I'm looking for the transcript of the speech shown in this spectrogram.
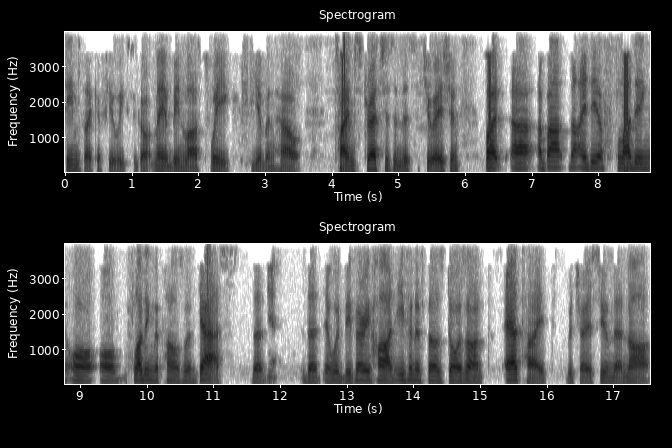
seems like a few weeks ago, it may have been last week, given how time stretches in this situation, but uh, about the idea of flooding or, or flooding the tunnels with gas. That Yeah. that it would be very hard, even if those doors aren't airtight, which I assume they're not,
